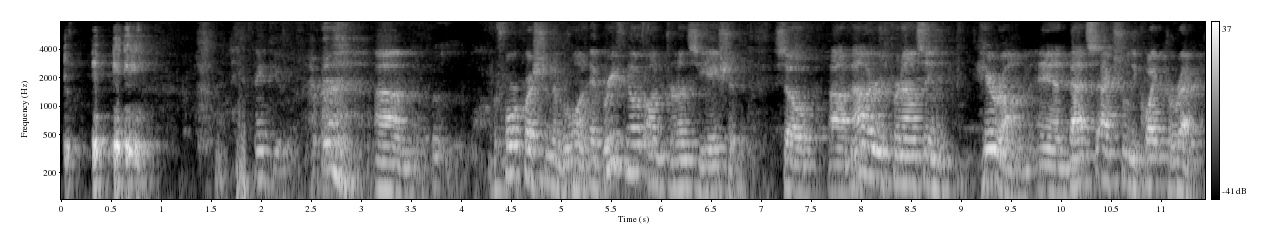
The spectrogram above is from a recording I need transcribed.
me. Thank you. Um, before question number one, a brief note on pronunciation. So uh, Mallory pronouncing Hiram, and that's actually quite correct.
